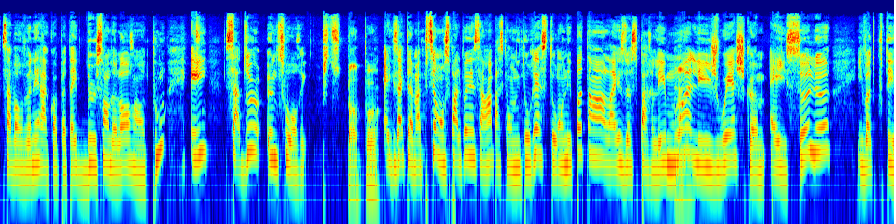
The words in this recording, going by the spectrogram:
ça va revenir à quoi? Peut-être 200 dollars en tout. Et ça dure une soirée. Puis tu te parles pas. Exactement. Puis on se parle pas nécessairement parce qu'on est au resto. On n'est pas tant à l'aise de se parler. Moi, Ouais. les jouets, je suis comme, hey, ça, là, il va te coûter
